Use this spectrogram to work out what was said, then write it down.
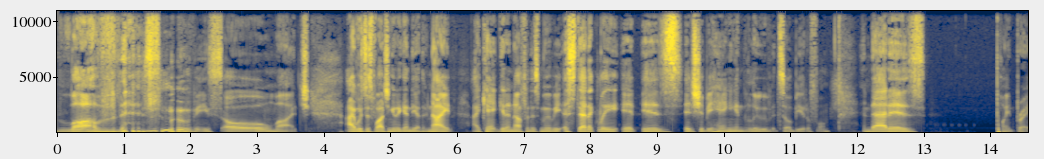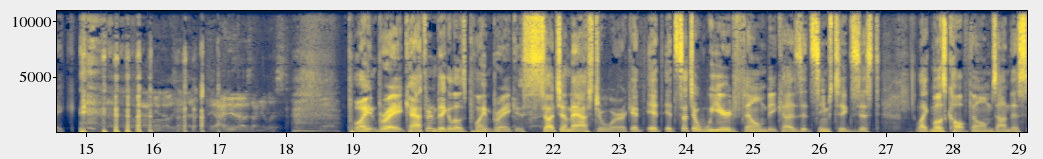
love this movie so much. I was just watching it again the other night. I can't get enough of this movie. Aesthetically, it is it should be hanging in the Louvre. It's so beautiful, and that is Point Break. Yeah, I knew that was on your list. Point Break, Kathryn Bigelow's Point Break is such a masterwork. It, it it's such a weird film because it seems to exist like most cult films on this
